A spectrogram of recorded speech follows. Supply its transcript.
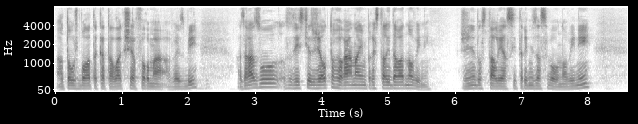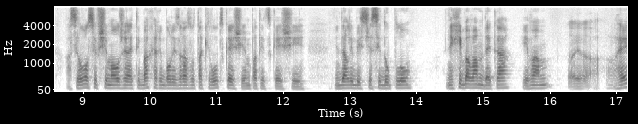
A to už bola taká tá ľahšia forma väzby. A zrazu zistili, že od toho rána im prestali dávať noviny. Že nedostali asi 3 dní za sebou noviny. A Silvo si všimol, že aj tí bachary boli zrazu takí ľudskejší, empatickejší. Nedali by ste si duplu, Nechyba vám deka, je vám, e, hej.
